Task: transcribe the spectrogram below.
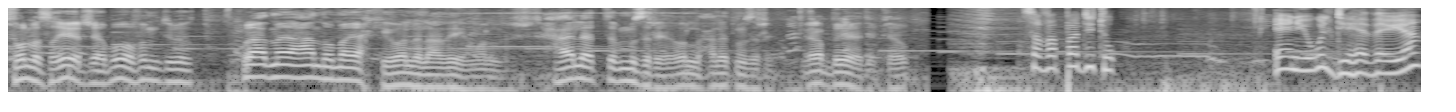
طفل صغير جابوه فهمتي الواحد ما عنده ما يحكي ولا العظيم والله. حالات مزرية والله حالات مزرية ربي يهديك ça va pas du tout اني ولدي هذايا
